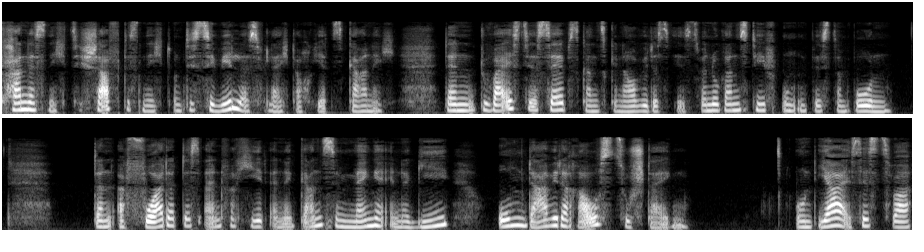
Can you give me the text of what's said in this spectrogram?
kann es nicht, sie schafft es nicht und sie will es vielleicht auch jetzt gar nicht. Denn du weißt ja selbst ganz genau, wie das ist. Wenn du ganz tief unten bist am Boden, dann erfordert es einfach eine ganze Menge Energie, um da wieder rauszusteigen. Und ja, es ist zwar,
